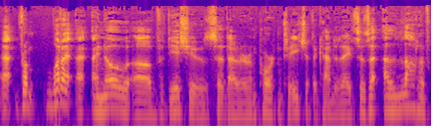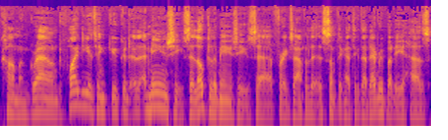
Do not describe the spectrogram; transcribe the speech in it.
uh, from what I, I know of the issues that are important to each of the candidates, there's a, a lot of common ground. Why do you think you could, uh, amenities, uh, local amenities, uh, for example, is something I think that everybody has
